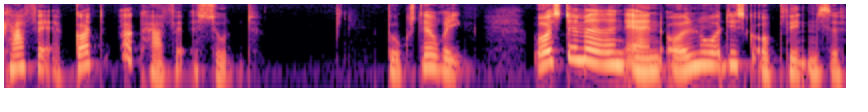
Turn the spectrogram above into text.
Kaffe er godt, og kaffe er sundt. Bogstavrim. Ostemaden er en oldnordisk opfindelse.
